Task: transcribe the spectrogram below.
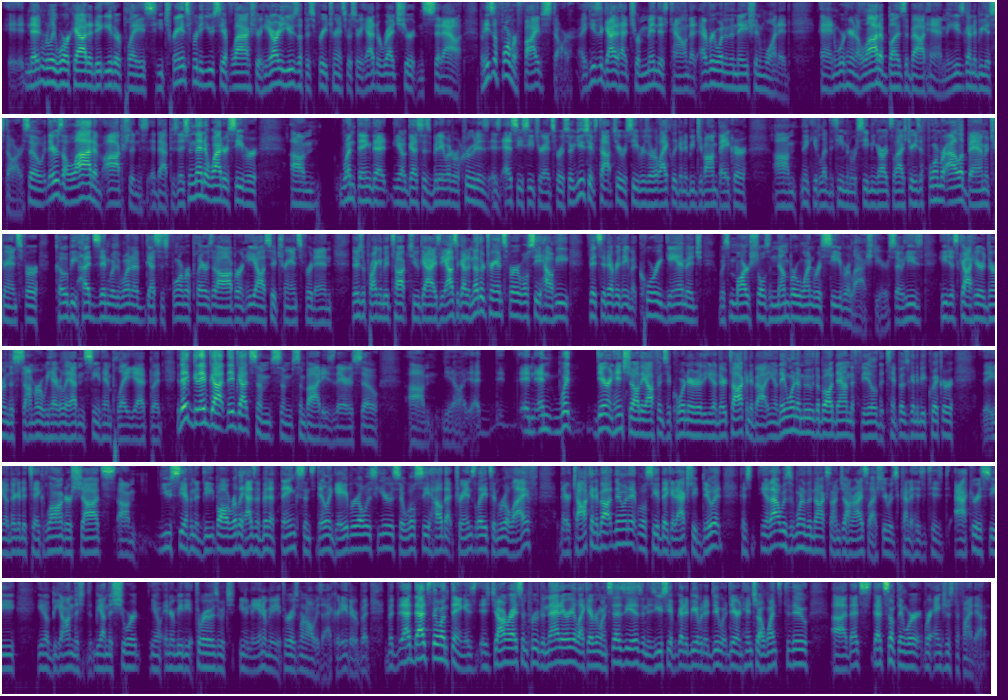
it didn't really work out at either place. He transferred to UCF last year. He already used up his free transfer, so he had to redshirt and sit out. But he's a former five star. He's a guy that had tremendous talent that everyone in the nation wanted. And we're hearing a lot of buzz about him. He's going to be a star. So there's a lot of options at that position. Then at wide receiver, um, one thing that you know Gus has been able to recruit is, is SEC transfer. So UCF's top two receivers are likely going to be Javon Baker. Um, I think he led the team in receiving yards last year. He's a former Alabama transfer. Kobe Hudson was one of Gus's former players at Auburn. He also transferred in. Those are probably going to be the top two guys. He also got another transfer. We'll see how he fits in everything. But Corey Gammage was Marshall's number one receiver last year. So he's he just got here during the summer. We have, really haven't seen him play yet, but they've they've got they've got some some some bodies there. So um, you know, and and what Darin Hinshaw, the offensive coordinator, you know, they're talking about, you know, they want to move the ball down the field. The tempo is going to be quicker. They, you know, they're going to take longer shots. Um, UCF and the deep ball really hasn't been a thing since Dillon Gabriel was here. So we'll see how that translates in real life. They're talking about doing it. We'll see if they can actually do it. Because, you know, that was one of the knocks on John Rhys last year was kind of his his accuracy, you know, beyond the beyond the short, you know, intermediate throws, which even the intermediate throws weren't always accurate either. But but that that's the one thing. Is is John Rhys improved in that area like everyone says he is? And is UCF going to be able to do what Darin Hinshaw wants to do? Uh, that's that's something we're we're anxious to find out.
